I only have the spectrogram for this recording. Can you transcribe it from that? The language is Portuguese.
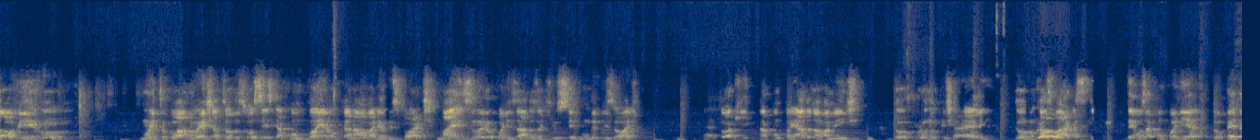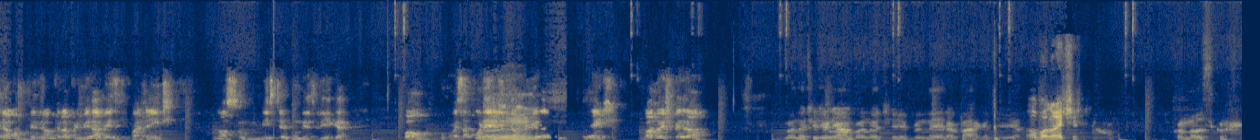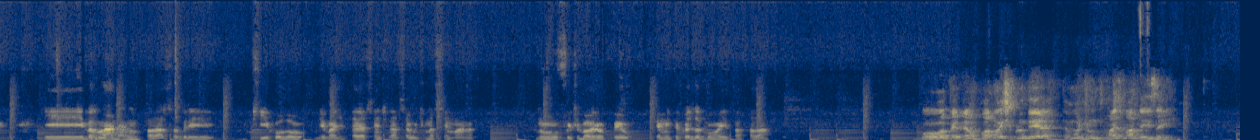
Estamos ao vivo. Muito boa noite a todos vocês que acompanham o canal Variando Esporte. Mais um Aeroponizados aqui, o segundo episódio. Estou aqui acompanhado novamente do Bruno Picharelli, do Lucas uh! Vargas e temos a companhia do Pedrão. Pedrão pela primeira vez aqui com a gente, nosso Mr. Bundesliga. Bom, vou começar por ele, hum. então. Boa noite, Pedrão. Boa noite, Junião. Boa noite, Bruneira, Vargas e a todos. Oh, boa noite. Conosco. E vamos lá, né? Vamos falar sobre o que rolou de mais interessante nessa última semana no futebol europeu. Tem muita coisa boa aí para falar. Boa, Pedrão. Boa noite, Bruneira. Tamo junto mais uma vez aí.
